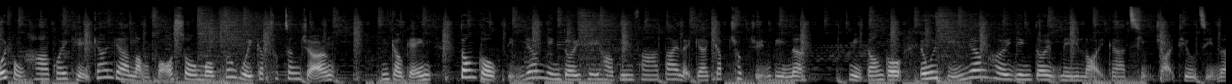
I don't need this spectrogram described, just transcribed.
每逢夏季期間嘅林火數目都會急速增長。咁究竟當局點樣應對氣候變化帶嚟嘅急速轉變呢？而當局又會點樣去應對未來嘅潛在挑戰呢？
